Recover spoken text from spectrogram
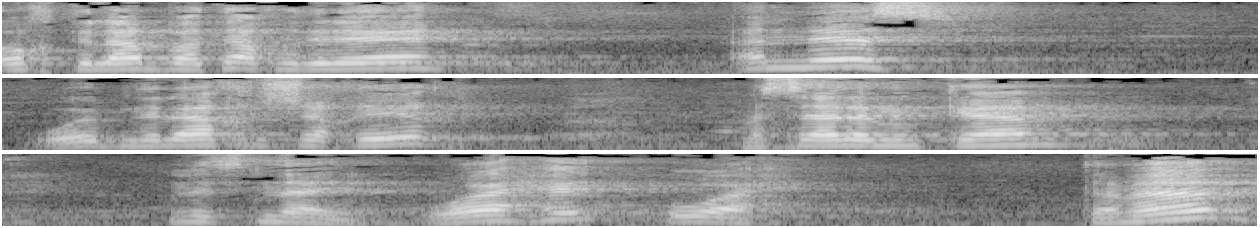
أخت الأب تأخذ الإيه النصف. وابن الأخ الشقيق مسألة من كام؟ من اثنين. واحد وواحد. تمام؟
